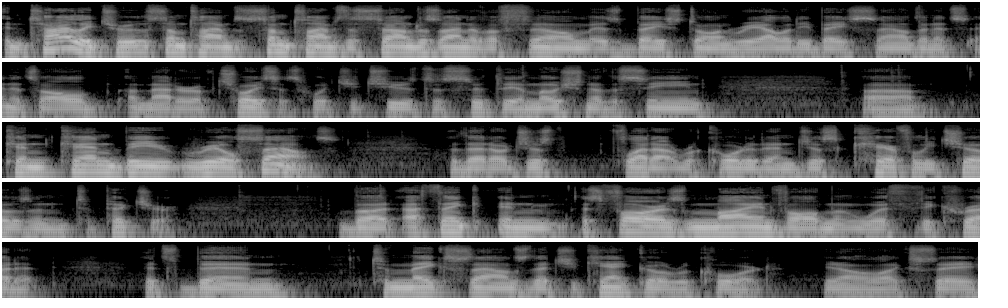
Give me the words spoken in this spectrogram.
entirely true. Sometimes, sometimes the sound design of a film is based on reality-based sounds, and it's and it's all a matter of choices. What you choose to suit the emotion of the scene uh, can can be real sounds that are just flat out recorded and just carefully chosen to picture. But I think, in as far as my involvement with the credit, it's been to make sounds that you can't go record. You know, like say,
